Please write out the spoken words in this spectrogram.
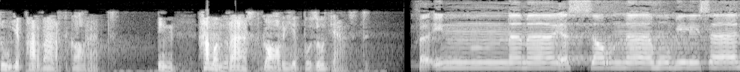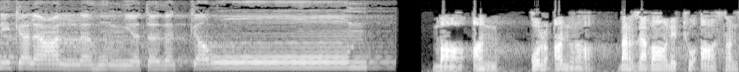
سوی پروردگارت. این همان رستگاری بزرگ است. فإنما يسرناه بلسانك لعلهم يتذكرون. ما آن قرآن را بر زبان تو آسان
